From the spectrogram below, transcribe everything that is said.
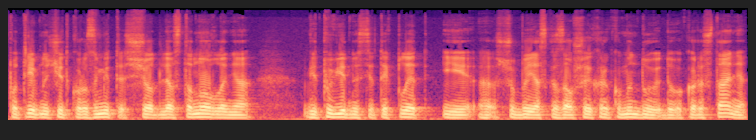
потрібно чітко розуміти, що для встановлення відповідності тих плит, і е, щоб я сказав, що їх рекомендую до використання,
